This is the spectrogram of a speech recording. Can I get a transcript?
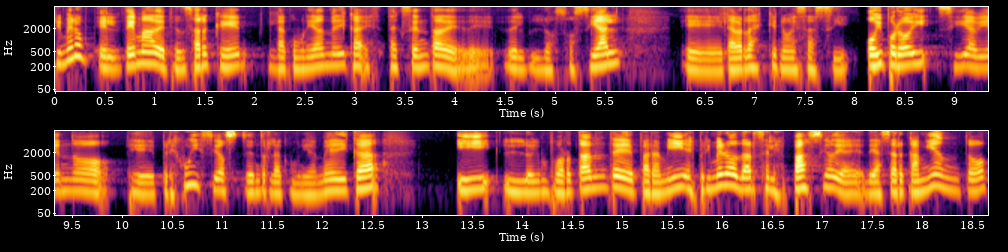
Primero, el tema de pensar que la comunidad médica está exenta de, lo social Eh, la verdad es que no es así. Hoy por hoy sigue habiendo eh, prejuicios dentro de la comunidad médica y lo importante para mí es primero darse el espacio de, de acercamiento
